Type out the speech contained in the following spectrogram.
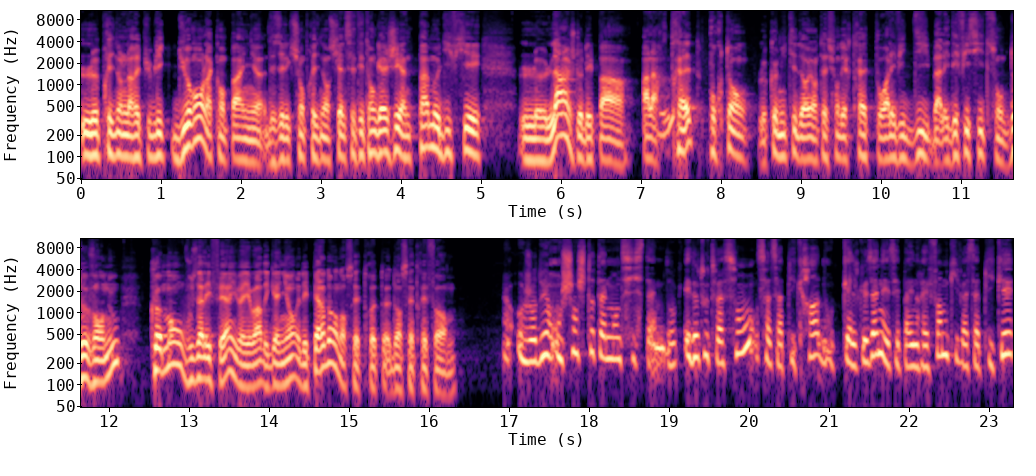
le président de la République, durant la campagne des élections présidentielles, s'était engagé à ne pas modifier le l'âge de départ à la retraite. Pourtant, le comité d'orientation des retraites, pour aller vite, dit bah, les déficits sont devant nous. Comment vous allez faire Il va y avoir des gagnants et des perdants dans cette, dans cette réforme. Aujourd'hui, on change totalement de système. Donc, et de toute façon, ça s'appliquera dans quelques années. C'est pas une réforme qui va s'appliquer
